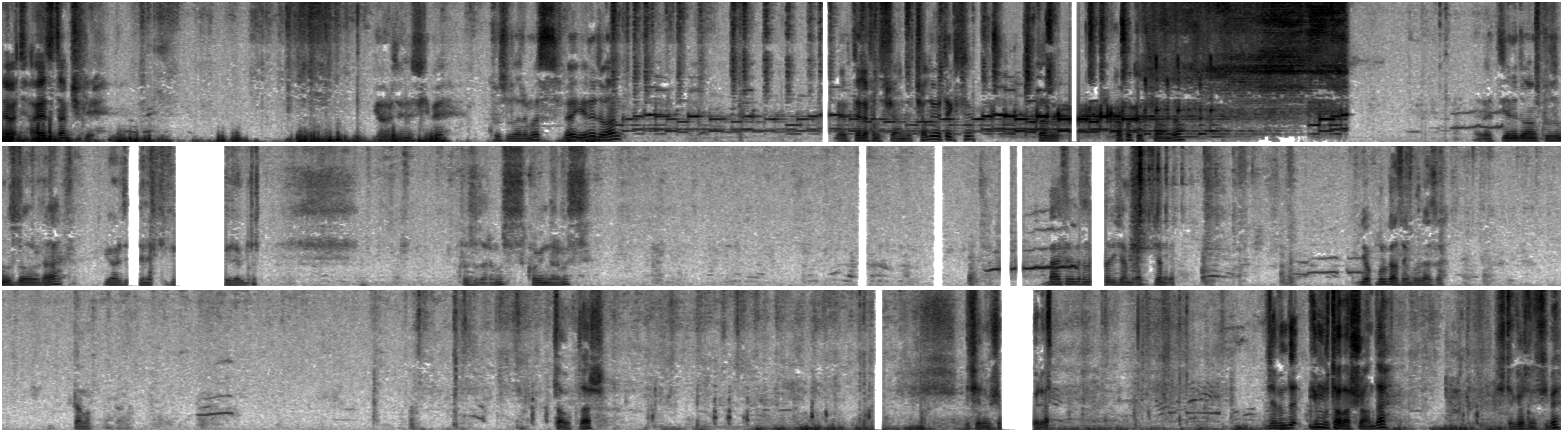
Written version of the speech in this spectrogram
Evet, Hayazitem çiftliği. Gördüğünüz gibi kuzularımız ve yeni doğan Benim telefonumuz şu anda çalıyor teksi. Tabii kapatıyoruz şu anda. Evet, yeni doğan kuzumuz da orada. Gördüğünüz gibi görebiliyorsunuz. Kuzularımız, koyunlarımız. Ben seni birazdan arayacağım biraz. Canım. Yok Burgaz'dayım Burgaz'da. Tamam. Tavuklar. İçelim şöyle. Cebimde yumurta var şu anda. İşte gördüğünüz gibi.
